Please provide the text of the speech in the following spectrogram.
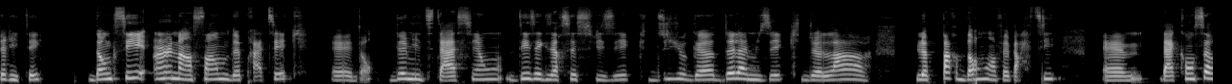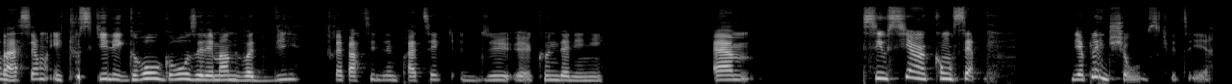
vérité. Donc, c'est un ensemble de pratiques, euh, donc de méditation, des exercices physiques, du yoga, de la musique, de l'art. Le pardon en fait partie, euh, la conservation et tout ce qui est les gros, gros éléments de votre vie ferait partie d'une pratique du euh, Kundalini. C'est aussi un concept. Il y a plein de choses, je veux dire.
